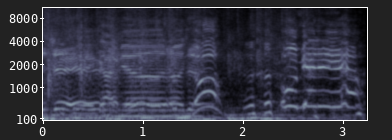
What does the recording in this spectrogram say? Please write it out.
이제 가면 언제 어, 어 미안해요.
